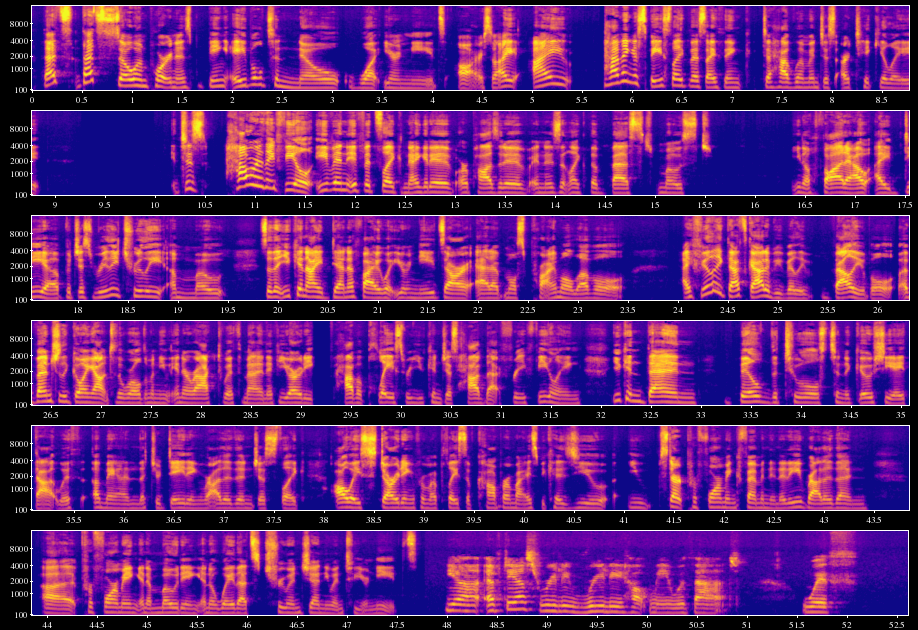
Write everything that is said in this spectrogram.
That's that's so important is being able to know what your needs are. So I I having a space like this I think to have women just articulate just how are they feel even if it's like negative or positive and isn't like the best most you know thought out idea but just really truly emote so that you can identify what your needs are at a most primal level. I feel like that's got to be really valuable eventually going out into the world and when you interact with men. If you already have a place where you can just have that free feeling you can then build the tools to negotiate that with a man that you're dating rather than just like always starting from a place of compromise because you you start performing femininity rather than uh, performing and emoting in a way that's true and genuine to your needs. Yeah, FDS really, really helped me with that, with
